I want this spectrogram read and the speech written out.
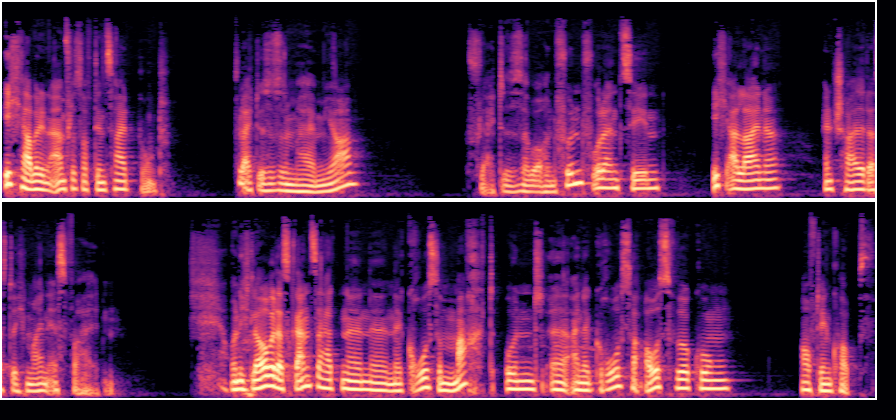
Ich habe den Einfluss auf den Zeitpunkt. Vielleicht ist es in einem halben Jahr, vielleicht ist es aber auch in fünf oder in zehn. Ich alleine entscheide das durch mein Essverhalten. Und ich glaube, das Ganze hat eine, eine, eine große Macht und äh, eine große Auswirkung auf den Kopf.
